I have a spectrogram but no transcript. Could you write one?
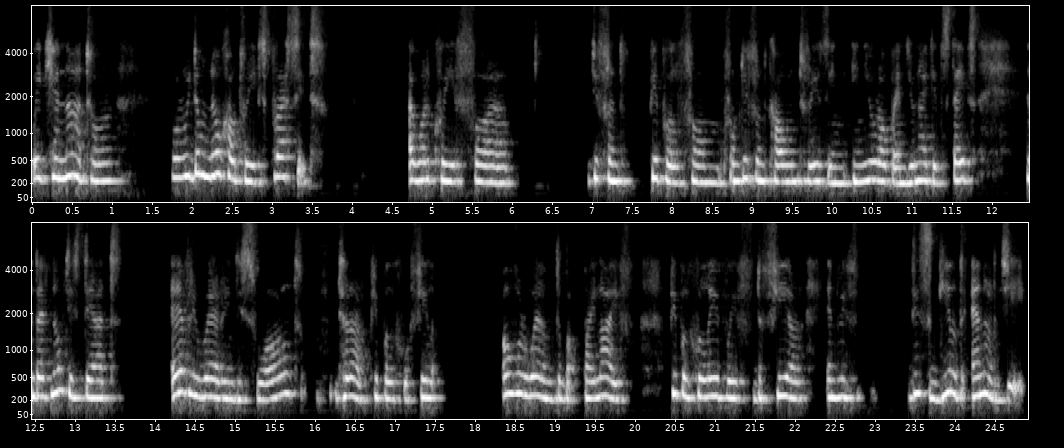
we cannot or, or we don't know how to express it. I work with uh, different people from, from different countries in, in Europe and United States, and I've noticed that everywhere in this world, there are people who feel overwhelmed by life, people who live with the fear and with this guilt energy.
